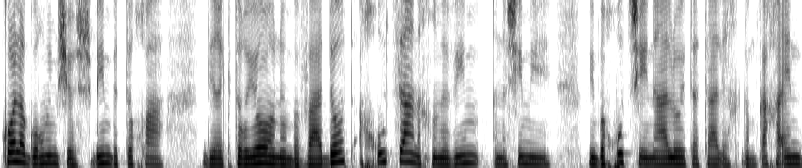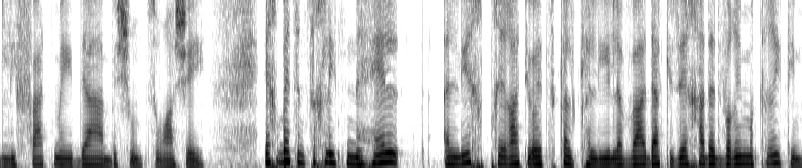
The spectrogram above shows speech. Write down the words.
כל הגורמים שיושבים בתוך הדירקטוריון או בוועדות, החוצה אנחנו מביאים אנשים מבחוץ שינהלו את התהליך. גם ככה אין דליפת מידע בשום צורה שהיא. איך בעצם צריך להתנהל הליך בחירת יועץ כלכלי לוועדה, כי זה אחד הדברים הקריטיים.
